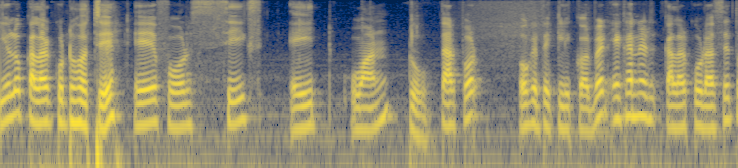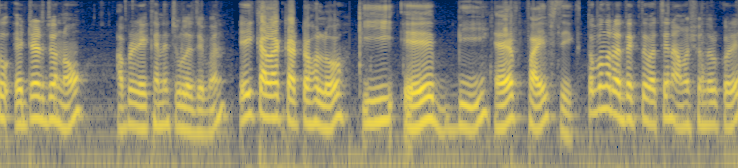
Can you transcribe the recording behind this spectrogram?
ইয়েলো কালার কোড হচ্ছে A four six eight one two তারপর ওকেতে ক্লিক করবেন। এখানের কালার কোড আছে, তো এটার জন্য আপনার এখানে চলে যাবেন। এই কালার কার্ডটা হলো E A B F five six তো বন্ধুরা, দেখতে পাচ্ছেন আমার সুন্দর করে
